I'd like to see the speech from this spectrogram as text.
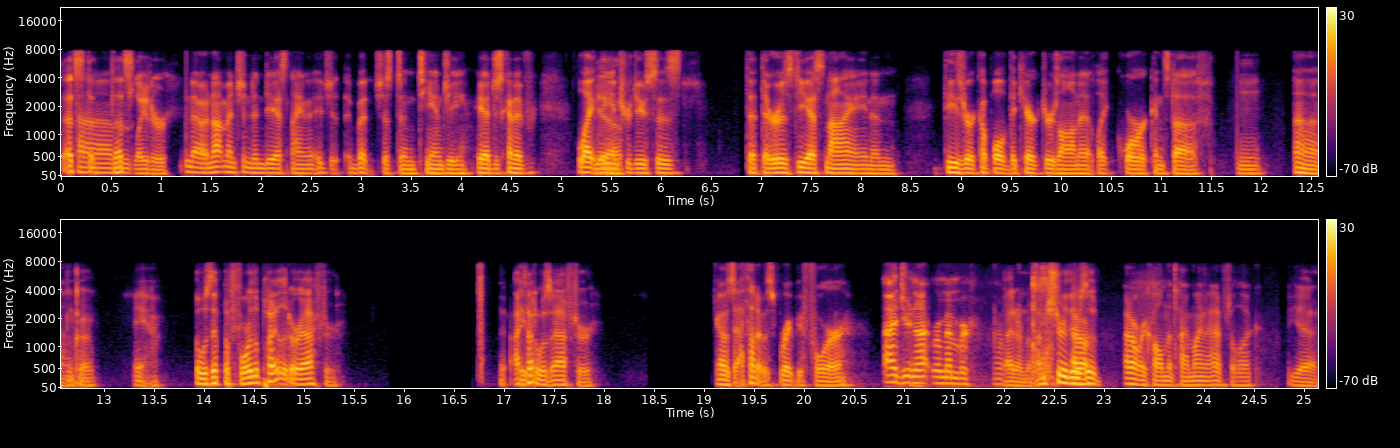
That's the Um, that's later. no, not mentioned in DS9, it but just in TNG. Yeah, just kind of lightly Yeah. introduces that there is DS9 and these are a couple of the characters on it, like Quark and stuff. Mm. Um, Okay. Yeah. Oh, was that before the pilot or after? I It- thought it was after. I was I thought it was right before. I do not remember. I don't know. I'm sure there's I a don't, recall in the timeline. I have to look. yeah.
